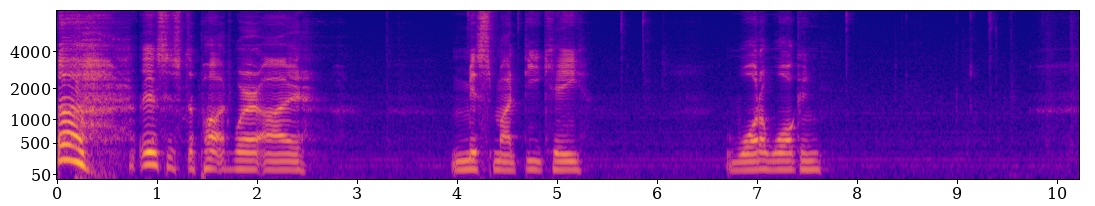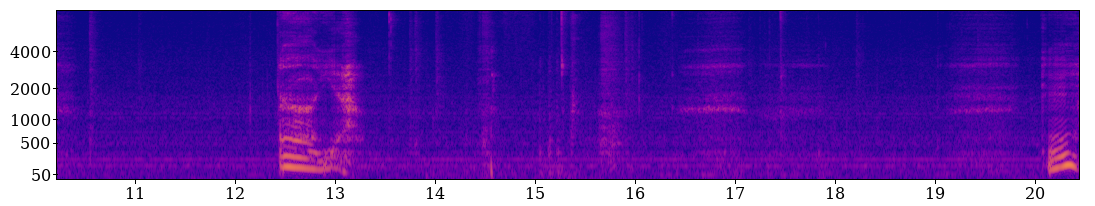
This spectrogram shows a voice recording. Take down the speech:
Ah, this is the part where I miss my DK water walking. Uh, yeah. Okay.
